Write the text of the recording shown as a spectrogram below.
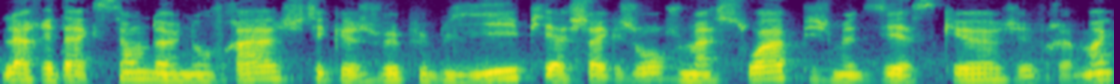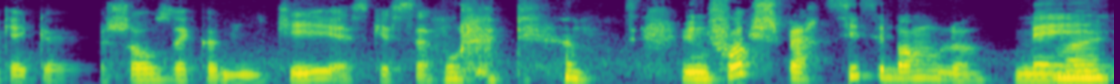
la rédaction d'un ouvrage que je veux publier, puis à chaque jour, je m'assois, puis je me dis, est-ce que j'ai vraiment quelque chose à communiquer? Est-ce que ça vaut la peine? Une fois que je suis partie, c'est bon, là. Mais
